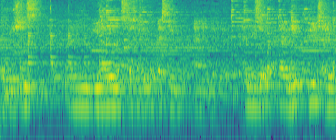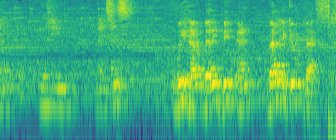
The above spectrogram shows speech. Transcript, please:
formulations, and we have a specialty for testing and analysis of every each item used in medicines. We have very big and well equipped labs.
